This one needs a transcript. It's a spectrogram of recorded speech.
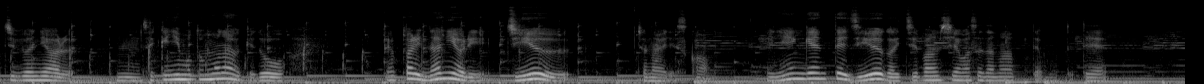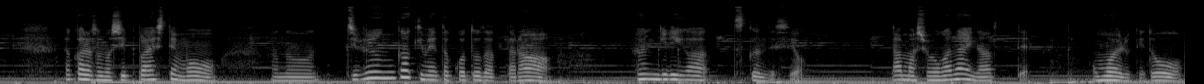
自分にある、うん、責任も伴うけどやっぱり何より自由じゃないですか。人間って自由が一番幸せだなって思ってて。だからその失敗してもあの自分が決めたことだったら踏ん切りがつくんですよ。あまあしょうがないなって思えるけど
